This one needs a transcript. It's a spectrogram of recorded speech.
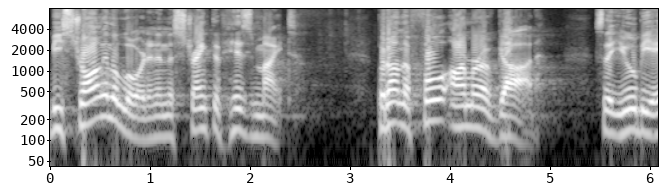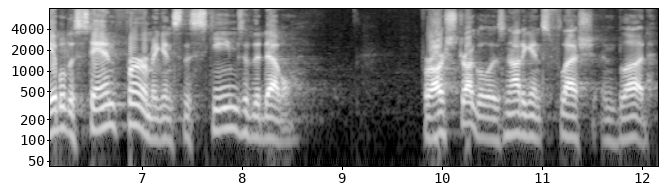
be strong in the Lord and in the strength of his might. Put on the full armor of God, so that you will be able to stand firm against the schemes of the devil. For our struggle is not against flesh and blood,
